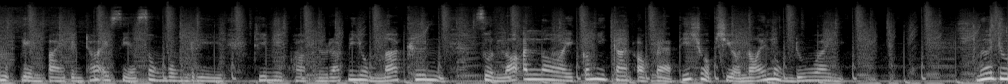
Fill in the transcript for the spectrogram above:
ถูกเปลี่ยนไปเป็นท่อไอเสียทรงวงรี ที่มีความอนุรักษ์นิยมมากขึ้น ส่วนล้ออัลลอยก็มีการออกแบบที่โฉบเฉี่ยวน้อยลงด้วย เมื่อดู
